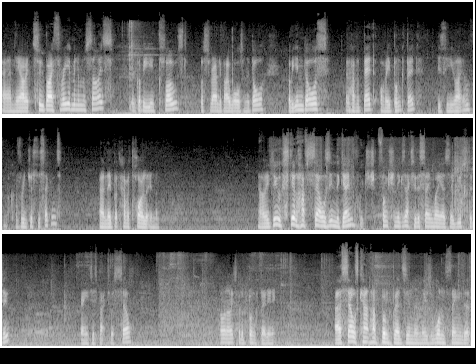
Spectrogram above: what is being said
And they are a 2x3 of minimum size. They've got to be enclosed, or surrounded by walls and a door. They'll be indoors. They'll have a bed or a bunk bed, is the new item. I'll cover in just a second. And they've got to have a toilet in them. Now they do still have cells in the game, which function exactly the same way as they used to do. Change this back to a cell. Oh no, it's got a bunk bed in it. Uh, cells can't have bunk beds in them. There's one thing that...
